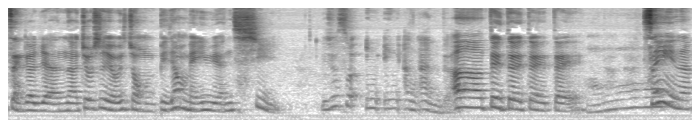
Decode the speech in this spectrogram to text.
整个人呢就是有一种比较没元气。你就说阴阴暗暗的，呃，对对对对，哦，所以呢，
